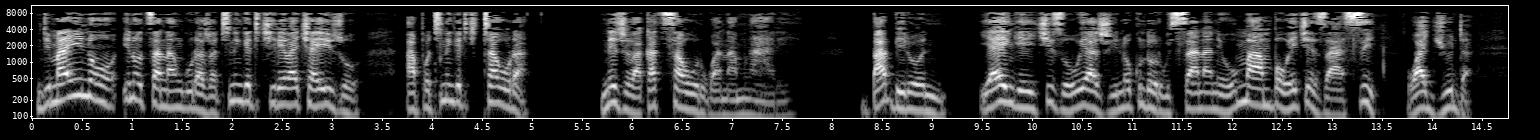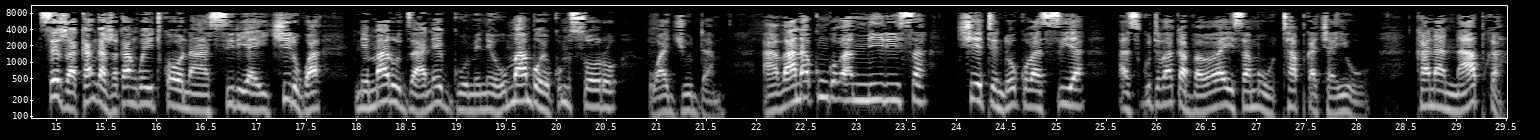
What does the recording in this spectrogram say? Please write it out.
Ndima ino inotsanangura zvatinenge tichireva chaizvo apo tinenge tichitaura nezvevakatsaurwa namwari. Bhabhironi yainge ichizouya zvino kundorwisana neumambo hwechezasi hwajudha sezvakanga zvakangoitwawo naasiriya ichirwa nemarudzi ane gumi neumambo hwekumusoro hwajudha havana kungovamirisa chete ndokuvasiya asi kuti vakabva vavaisa muutapwa chaihwo. Kana nhapwa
